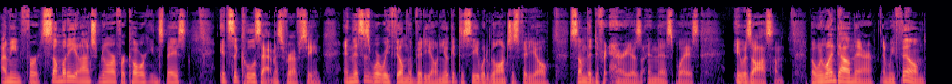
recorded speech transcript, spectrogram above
I mean, for somebody, an entrepreneur for co working space, it's the coolest atmosphere I've seen. And this is where we film the video. And you'll get to see when we launch this video, some of the different areas in this place. It was awesome. But we went down there and we filmed.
